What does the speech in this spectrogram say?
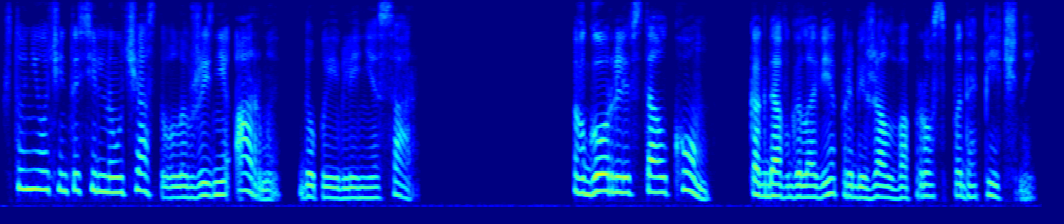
что не очень-то сильно участвовала в жизни Армы до появления Сары. В горле встал ком, когда в голове пробежал вопрос подопечной.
